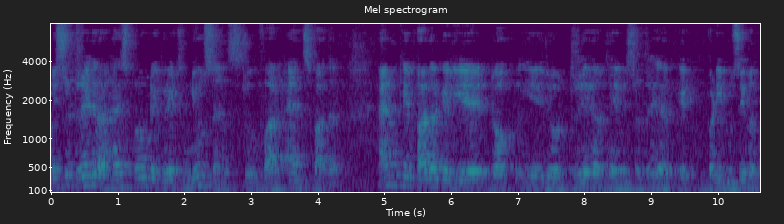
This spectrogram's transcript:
Mister Dreher has proved a great nuisance to for Anne's father Anne के फादर के लिए डॉक ये जो ड्रेहर थे मिस्टर ड्रेहर एक बड़ी मुसीबत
